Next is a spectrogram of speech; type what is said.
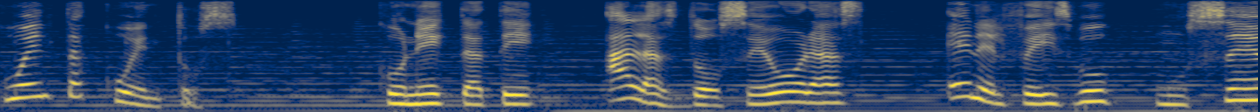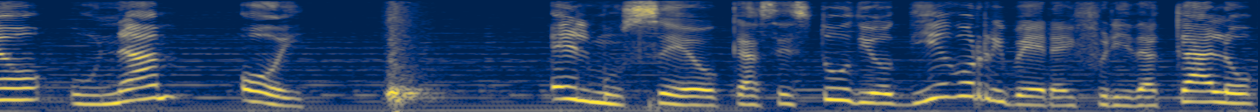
cuenta cuentos. Conéctate a las 12 horas en el Facebook Museo UNAM Hoy. El Museo Casa Estudio Diego Rivera y Frida Kahlo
